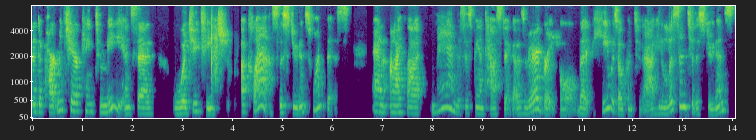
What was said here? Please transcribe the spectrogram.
the department chair came to me and said, Would you teach a class? The students want this. And I thought, man, this is fantastic. I was very grateful that he was open to that. He listened to the students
